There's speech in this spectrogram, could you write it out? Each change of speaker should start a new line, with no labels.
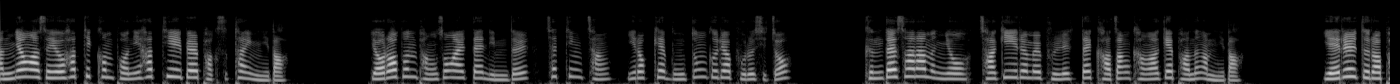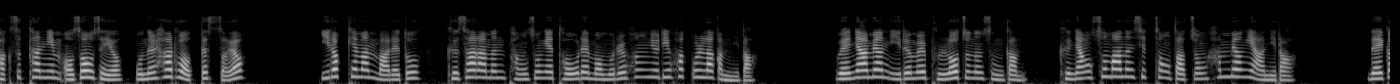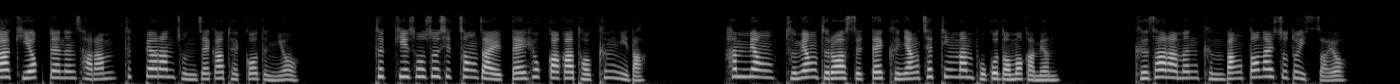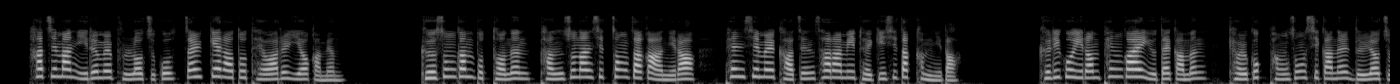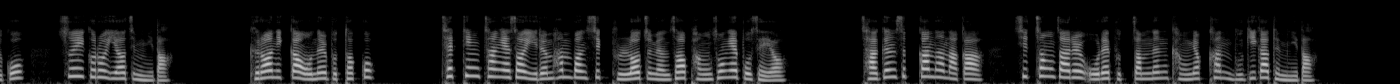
안녕하세요. 하티컴퍼니 하티이별 박스타입니다. 여러분 방송할 때 님들 채팅창 이렇게 뭉뚱그려 부르시죠? 근데 사람은요, 자기 이름을 불릴 때 가장 강하게 반응합니다. 예를 들어 박스타님 어서오세요. 오늘 하루 어땠어요? 이렇게만 말해도 그 사람은 방송에 더 오래 머무를 확률이 확 올라갑니다. 왜냐면 이름을 불러주는 순간 그냥 수많은 시청자 중 한 명이 아니라 내가 기억되는 사람 특별한 존재가 됐거든요. 특히 소수 시청자일 때 효과가 더 큽니다. 한 명, 두 명 들어왔을 때 그냥 채팅만 보고 넘어가면 그 사람은 금방 떠날 수도 있어요. 하지만 이름을 불러주고 짧게라도 대화를 이어가면 그 순간부터는 단순한 시청자가 아니라 팬심을 가진 사람이 되기 시작합니다. 그리고 이런 팬과의 유대감은 결국 방송 시간을 늘려주고 수익으로 이어집니다. 그러니까 오늘부터 꼭 채팅창에서 이름 한 번씩 불러주면서 방송해 보세요. 작은 습관 하나가 시청자를 오래 붙잡는 강력한 무기가 됩니다.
